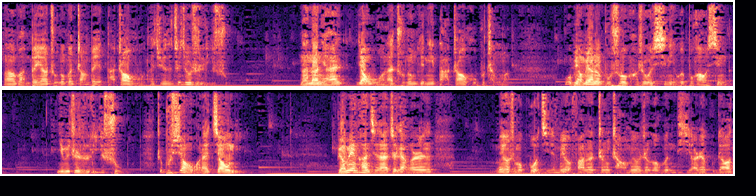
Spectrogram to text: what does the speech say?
啊，晚辈要主动跟长辈打招呼，他觉得这就是礼数。难道你还要我来主动跟你打招呼不成吗？我表面上不说，可是我心里会不高兴的，因为这是礼数，这不需要我来教你。表面看起来这两个人没有什么过节，没有发生争吵，没有任何问题，而且聊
